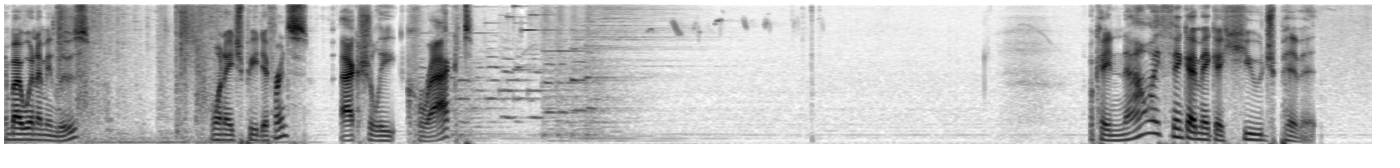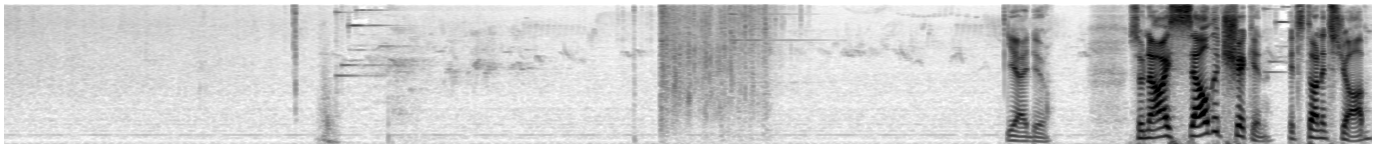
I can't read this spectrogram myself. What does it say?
And by win, I mean lose. One HP difference. actually cracked. Okay, now I think I make a huge pivot. Yeah, I do. So now I sell the chicken. It's done its job.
